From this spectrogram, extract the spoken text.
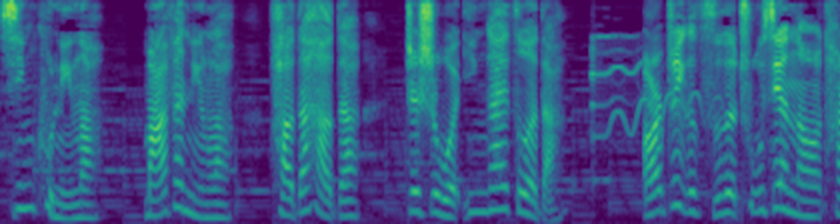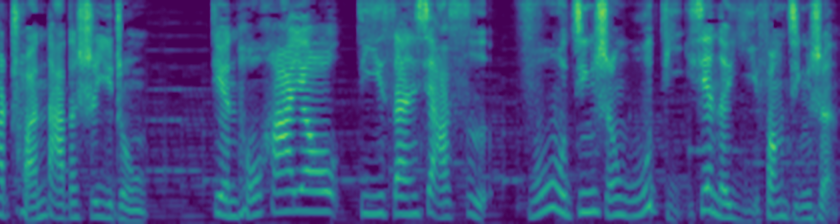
辛苦您了，麻烦您了，好的好的，这是我应该做的。而这个词的出现呢，它传达的是一种点头哈腰、低三下四、服务精神无底线的乙方精神。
